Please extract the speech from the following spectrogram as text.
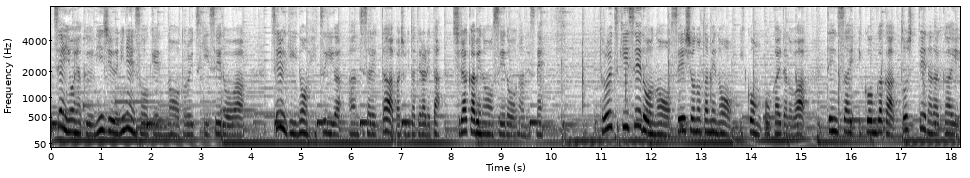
1422年創建のトロイツキー聖堂はセルギーの棺が安置された場所に建てられた白壁の聖堂なんですね。トロイツキー聖堂の聖書のためのイコンを描いたのは天才イコン画家として名高い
